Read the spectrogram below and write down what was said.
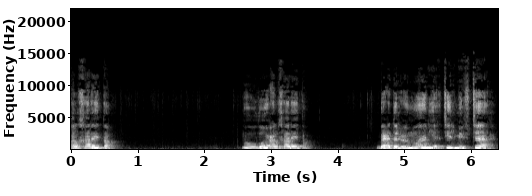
الخريطة. موضوع الخريطة. بعد العنوان يأتي المفتاح.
